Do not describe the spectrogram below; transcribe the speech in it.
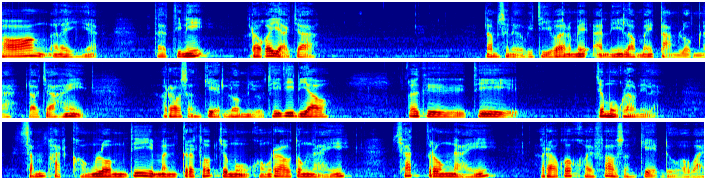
ท้องอะไรอย่างเงี้ยแต่ทีนี้เราก็อยากจะนำเสนอวิธีว่าไม่อันนี้เราไม่ตามลมนะ เราจะให้เราสังเกตลมอยู่ที่ที่เดียว ก็คือที่จมูกเรานี่แหละ สัมผัสของลมที่มันกระทบจมูกของเราตรงไหน ชัดตรงไหน เราก็คอยเฝ้าสังเกตดูเอาไว้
